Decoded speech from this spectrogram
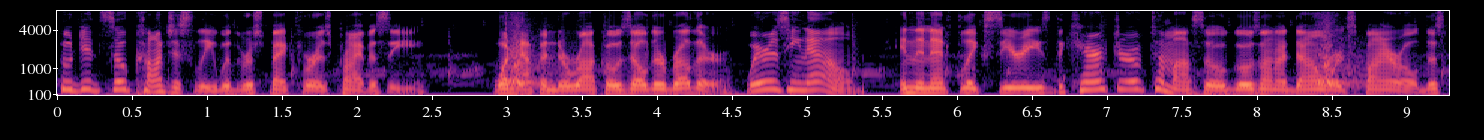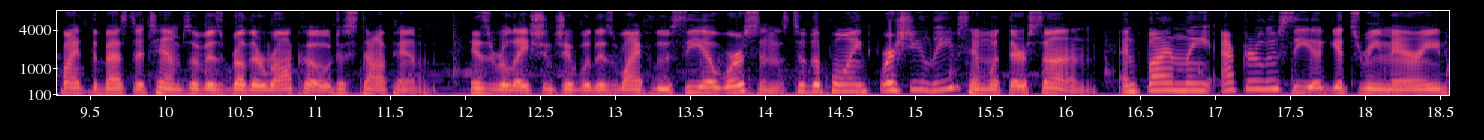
who did so consciously with respect for his privacy. What happened to Rocco's elder brother? Where is he now? In the Netflix series, the character of Tommaso goes on a downward spiral despite the best attempts of his brother Rocco to stop him. His relationship with his wife Lucia worsens to the point where she leaves him with their son, and finally, after Lucia gets remarried,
